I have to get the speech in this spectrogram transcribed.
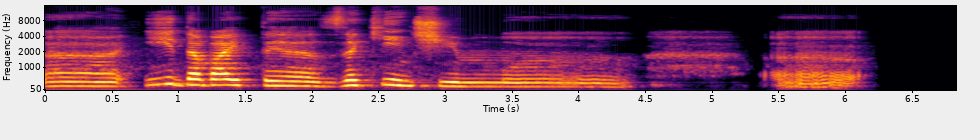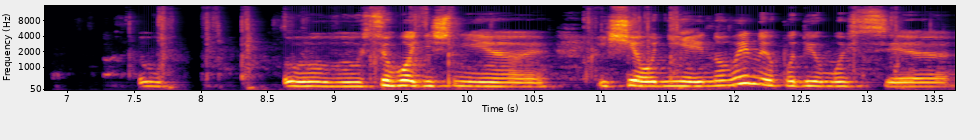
Е, і давайте закінчимо. Е, сьогоднішнє іще однією новиною. Подивимось, е,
